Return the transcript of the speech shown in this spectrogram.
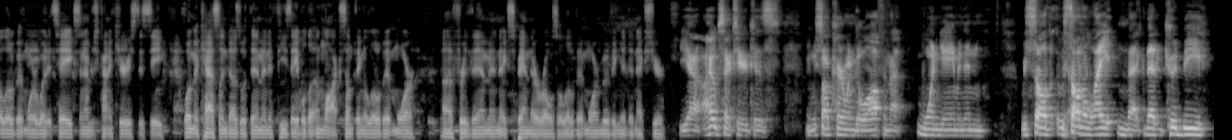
a little bit more what it takes. And I'm just kind of curious to see what McCasland does with them and if he's able to unlock something a little bit more uh, for them and expand their roles a little bit more moving into next year. Yeah, I hope so too. Because I mean, we saw Kerwin go off in that one game, and then we saw the, we yeah. saw the light and that that it could be,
